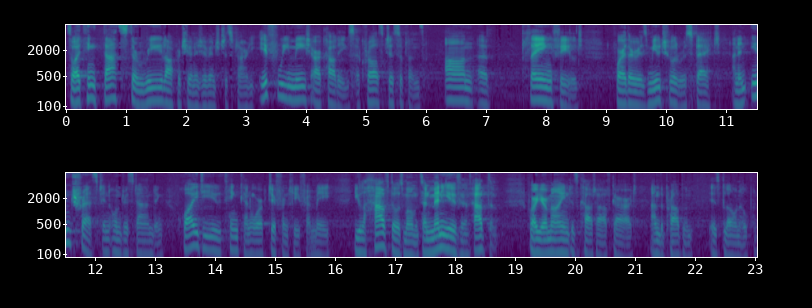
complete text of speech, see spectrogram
So I think that's the real opportunity of interdisciplinarity. If we meet our colleagues across disciplines on a playing field where there is mutual respect and an interest in understanding why do you think and work differently from me? You'll have those moments, and many of you have had them, where your mind is caught off guard and the problem is blown open.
